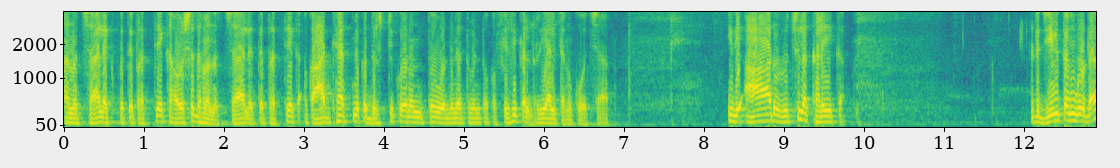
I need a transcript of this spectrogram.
అనొచ్చా? లేకపోతే ప్రత్యేక ఔషధం అనొచ్చా? లేకపోతే ప్రత్యేక ఒక ఆధ్యాత్మిక దృష్టికోణంతో వండినటువంటి ఒక ఫిజికల్ రియాలిటీ అనుకోవచ్చా? ఇది ఆరు రుచుల కలయిక. అంటే జీవితం కూడా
